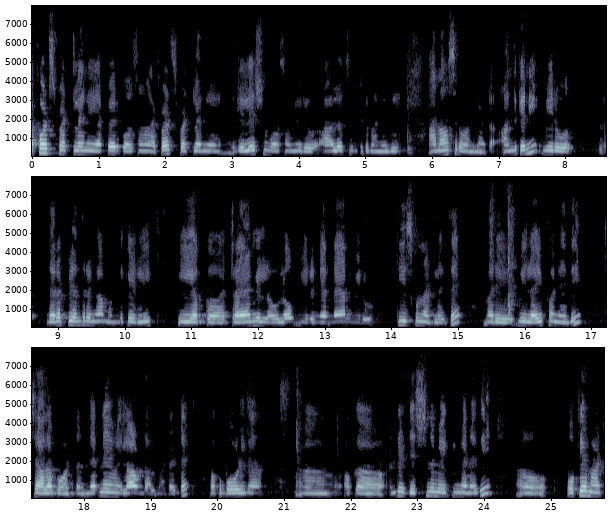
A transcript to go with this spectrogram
ఎఫర్ట్స్ పెట్టలేని అఫైర్ కోసం ఎఫర్ట్స్ పెట్టలేని రిలేషన్ కోసం మీరు ఆలోచించడం అనేది అనవసరం అనమాట అందుకని మీరు నిరభ్యంతరంగా ముందుకెళ్ళి ఈ యొక్క ట్రయాంగిల్ లవ్లో మీరు నిర్ణయాన్ని మీరు తీసుకున్నట్లయితే మరి మీ లైఫ్ అనేది చాలా బాగుంటుంది. నిర్ణయం ఎలా ఉండాలన్నమాట? అంటే ఒక బోల్డ్గా ఒక అంటే డెసిషన్ మేకింగ్ అనేది ఒకే మాట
